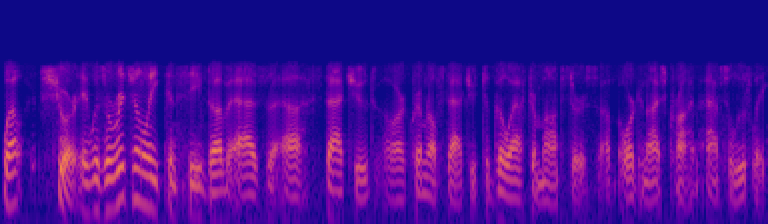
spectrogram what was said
Well, sure. It was originally conceived of as a statute or a criminal statute to go after mobsters, uh, organized crime, absolutely.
